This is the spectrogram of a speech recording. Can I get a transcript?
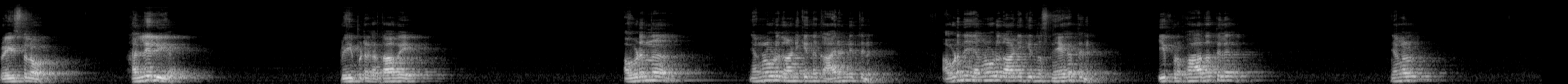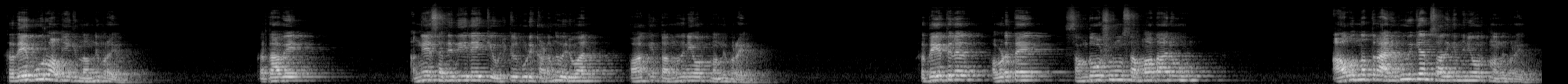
പ്രൈസ്തലോ ഹല്ലലിയ പ്രിയപ്പെട്ട കർത്താവെ അവിടുന്ന് ഞങ്ങളോട് കാണിക്കുന്ന കാരുണ്യത്തിന് അവിടുന്ന് ഞങ്ങളോട് കാണിക്കുന്ന സ്നേഹത്തിന് ഈ പ്രഭാതത്തിൽ ഞങ്ങൾ ഹൃദയപൂർവം അങ്ങേക്ക് നന്ദി പറയുന്നു. കർത്താവെ അങ്ങേ സന്നിധിയിലേക്ക് ഒരിക്കൽ കൂടി കടന്നു വരുവാൻ ഭാഗ്യം തന്നതിനെയോർത്ത് നന്ദി പറയുന്നു. ഹൃദയത്തിൽ അവിടുത്തെ സന്തോഷവും സമാധാനവും ആവുന്നത്ര അനുഭവിക്കാൻ സാധിക്കുന്നതിനെ ഓർത്ത് നന്ദി പറയുന്നു.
